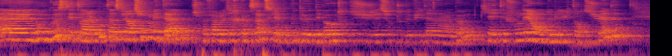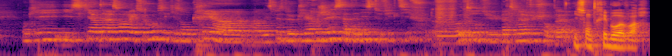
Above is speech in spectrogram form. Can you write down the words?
Euh, donc Ghost est un groupe d'inspiration métal, je préfère le dire comme ça parce qu'il y a beaucoup de débats autour du sujet, surtout depuis le dernier album, qui a été fondé en 2008 en Suède. Donc il- il- ce qui est intéressant avec ce groupe, c'est qu'ils ont créé un, un espèce de clergé sataniste fictif euh, autour du personnage du chanteur. Ils sont très beaux à voir.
